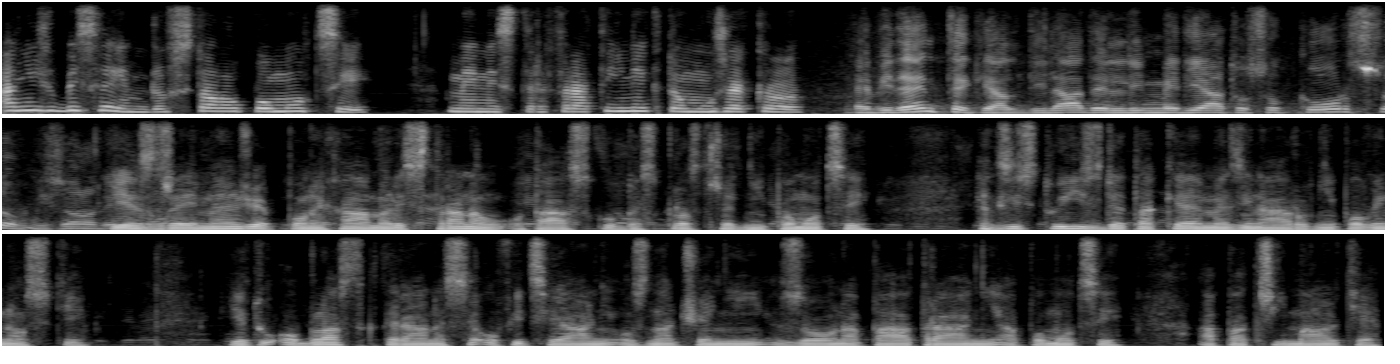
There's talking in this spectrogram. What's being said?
aniž by se jim dostalo pomoci. Ministr Fratini k tomu řekl. Je zřejmé, že ponecháme-li stranou otázku bezprostřední pomoci, existují zde také mezinárodní povinnosti. Je tu oblast, která nese oficiální označení zóna pátrání a pomoci a patří Maltě.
